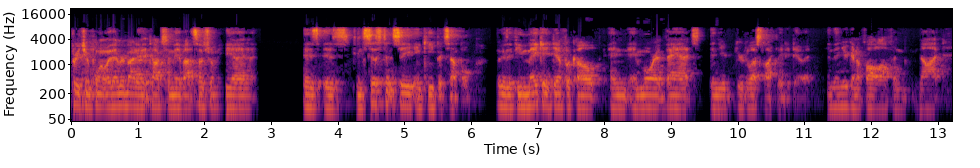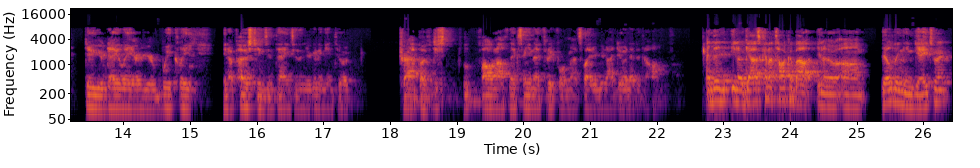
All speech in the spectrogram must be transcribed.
preaching point with everybody that talks to me about social media is is consistency and keep it simple. Because if you make it difficult and, and more advanced, then you're, you're less likely to do it, and then you're going to fall off and not do your daily or your weekly, you know, postings and things, and then you're going to get into a trap of just falling off. Next thing you know, three, four months later, you're not doing it at all. And then, you know, guys kind of talk about, you know, um, building engagement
